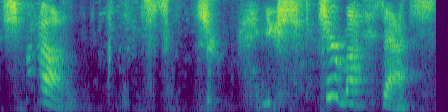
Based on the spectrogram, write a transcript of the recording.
Shut up! You shut your mustache.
